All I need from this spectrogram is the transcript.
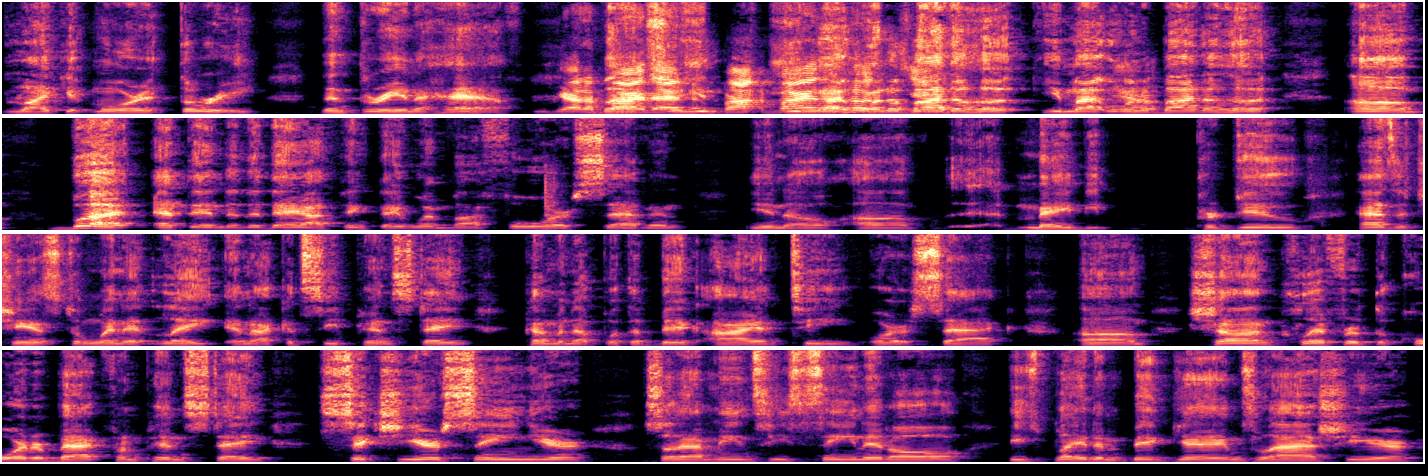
like it more at three than three and a half. You got to buy that. So you, buy, buy you might want to buy the hook. You might Yeah. want to buy the hook. Um, but at the end of the day, I think they win by four or seven. You know, um, maybe Purdue has a chance to win it late, and I could see Penn State coming up with a big INT or a sack. Um, Sean Clifford, the quarterback from Penn State, six year senior. So that means he's seen it all. He's played in big games last year.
